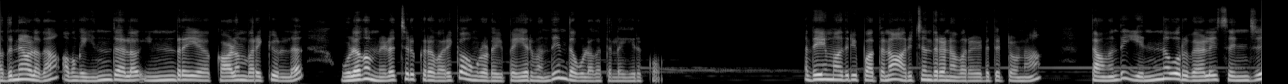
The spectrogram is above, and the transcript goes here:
அதனால தான் அவங்க இந்த அளவு இன்றைய காலம் வரைக்கும் இல்லை உலகம் நிலைச்சிருக்கிற வரைக்கும் அவங்களுடைய பெயர் வந்து இந்த உலகத்தில் இருக்கும். அதே மாதிரி பார்த்தோன்னா ஹரிச்சந்திரன் அவரை எடுத்துட்டோன்னா தான் வந்து என்ன ஒரு வேலை செஞ்சு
